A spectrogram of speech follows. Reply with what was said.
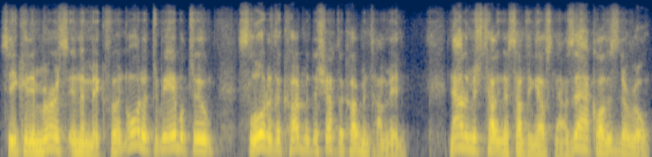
so you can immerse in the mikveh in order to be able to slaughter the korban, the shech, the korban tamid. Now the Mishnah telling us something else now. Zehakol, this is the rule.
